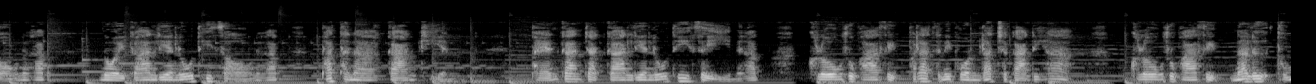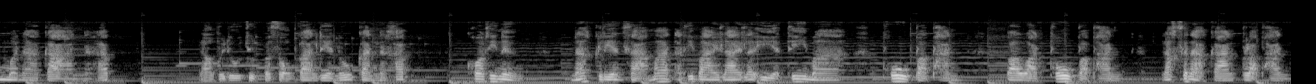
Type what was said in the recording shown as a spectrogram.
2นะครับหน่วยการเรียนรู้ที่2นะครับพัฒนาการเขียน แผนการจัดการเรียนรู้ที่4นะครับโครงสุภาษิตพระราชนิพนธ์รัชกาลที่ 5 โครงสุภาษิตนฤทุมนาการนะครับ เราไปดูจุดประสงค์การเรียนรู้กันนะครับ ข้อที่ 1 นักเรียนสามารถอธิบายรายละเอียดที่มา ผู้ประพันธ์ ประวัติผู้ประพันธ์ ลักษณะการประพันธ์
